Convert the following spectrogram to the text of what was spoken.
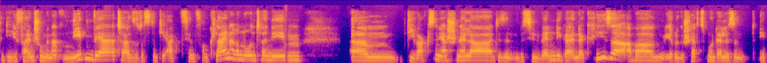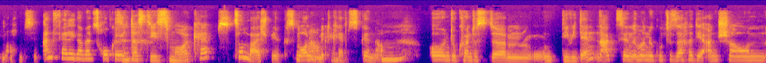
die vorhin schon genannten Nebenwerte, also das sind die Aktien von kleineren Unternehmen. Ähm, die wachsen ja schneller, die sind ein bisschen wendiger in der Krise, aber ihre Geschäftsmodelle sind eben auch ein bisschen anfälliger, wenn es ruckelt. Sind das die Small Caps? Zum Beispiel, Small ah, und. Mid Caps, genau. Mhm. Und du könntest ähm, Dividendenaktien immer eine gute Sache dir anschauen.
